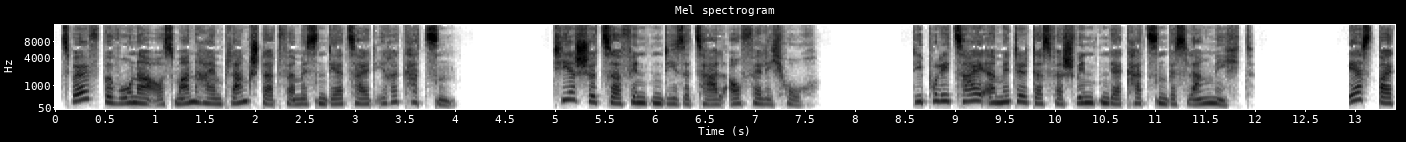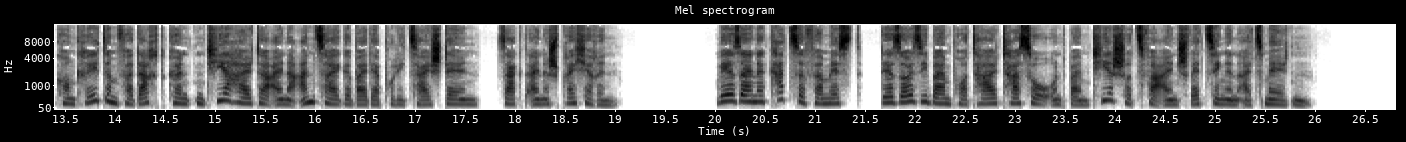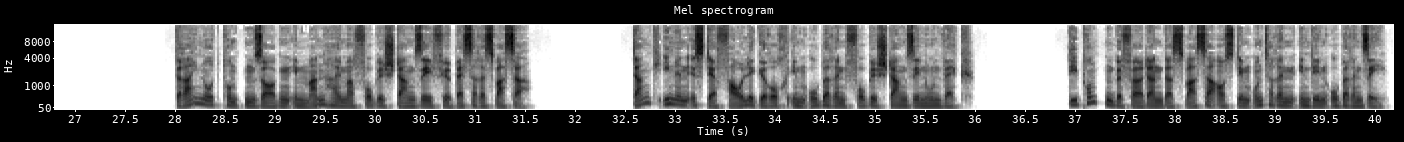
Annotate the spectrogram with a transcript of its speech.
Zwölf Bewohner aus Mannheim-Plankstadt vermissen derzeit ihre Katzen. Tierschützer finden diese Zahl auffällig hoch. Die Polizei ermittelt das Verschwinden der Katzen bislang nicht. Erst bei konkretem Verdacht könnten Tierhalter eine Anzeige bei der Polizei stellen, sagt eine Sprecherin. Wer seine Katze vermisst, der soll sie beim Portal Tasso und beim Tierschutzverein Schwetzingen als melden. Drei Notpumpen sorgen im Mannheimer Vogelstangsee für besseres Wasser. Dank ihnen ist der faule Geruch im oberen Vogelstangsee nun weg. Die Pumpen befördern das Wasser aus dem unteren in den oberen See.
